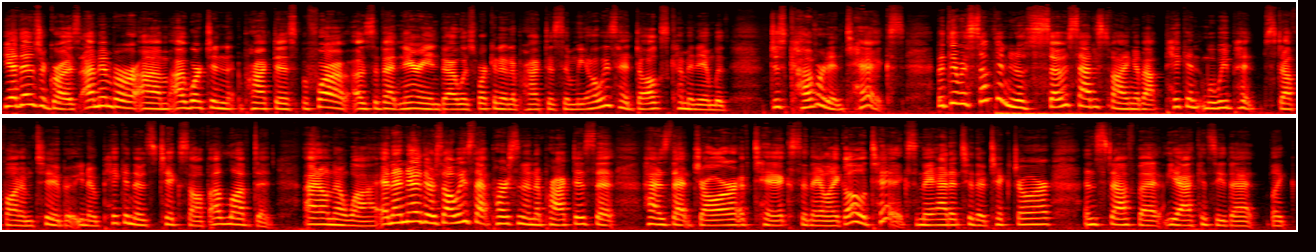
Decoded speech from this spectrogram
Yeah, those are gross. I remember um, I worked in practice before I was a veterinarian, but I was working in a practice and we always had dogs coming in with just covered in ticks. But there was something you know, so satisfying about picking, well, we put stuff on them too, but you know, picking those ticks off. I loved it. I don't know why. And I know there's always that person in a practice that has that jar of ticks and they're like, oh, ticks, and they add it to their tick jar and stuff. But yeah, I could see that. Like,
